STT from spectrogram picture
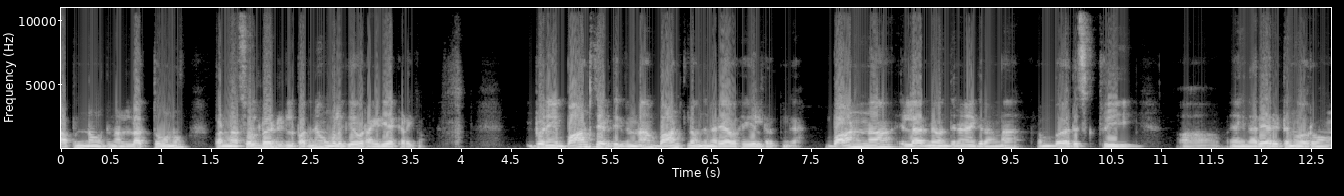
அப்படின்னு நமக்கு நல்லா தோணும். பட் நான் சொல்கிற டீட்டெயில் பார்த்தீங்கன்னா உங்களுக்கே ஒரு ஐடியா கிடைக்கும். இப்போ நீங்கள் பாண்ட்ஸ் எடுத்துக்கிட்டீங்கன்னா பாண்ட்ஸில் வந்து நிறையா வகைகள் இருக்குங்க. பாண்ட்னா எல்லாருமே வந்து என்ன நினைக்கிறாங்கன்னா ரொம்ப ரிஸ்க் ஃப்ரீ எனக்கு நிறையா ரிட்டர்ன் வரும்.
